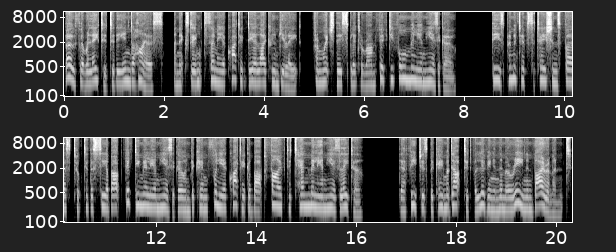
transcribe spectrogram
Both are related to the Indohyus, an extinct semi-aquatic deer-like ungulate, from which they split around 54 million years ago. These primitive cetaceans first took to the sea about 50 million years ago and became fully aquatic about 5 to 10 million years later. Their features became adapted for living in the marine environment.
